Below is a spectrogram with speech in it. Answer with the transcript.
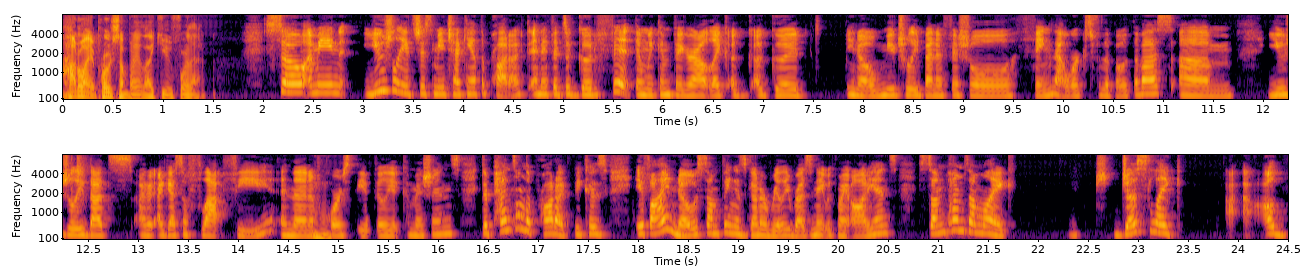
how do I approach somebody like you for that? So, I mean, usually it's just me checking out the product, and if it's a good fit, then we can figure out like a, a good you know mutually beneficial thing that works for the both of us um usually that's i, I guess a flat fee and then of mm-hmm. course the affiliate commissions depends on the product because if i know something is going to really resonate with my audience sometimes i'm like just like I'll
